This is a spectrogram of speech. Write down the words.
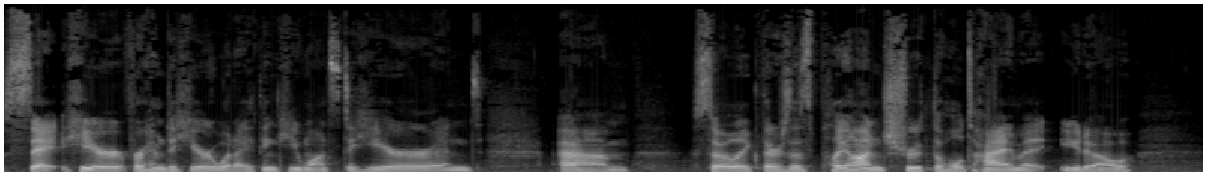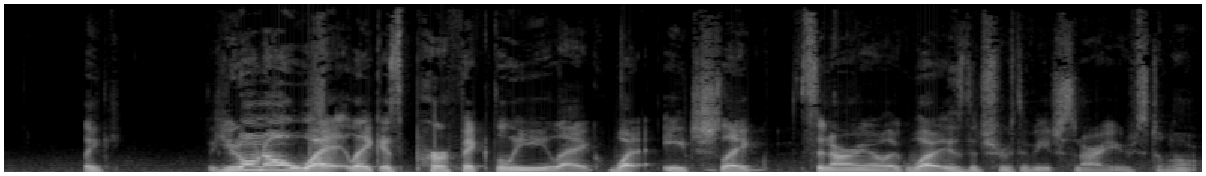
sit here for him to hear what I think he wants to hear and um so like there's this play on truth the whole time it, you know like you don't know what like is perfectly like what each like scenario like what is the truth of each scenario? You still don't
